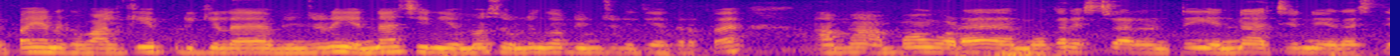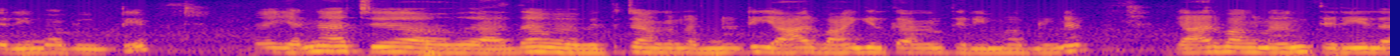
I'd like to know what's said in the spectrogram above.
எப்பா எனக்கு வாழ்க்கையே பிடிக்கல அப்படின்னு சொன்னால் என்னாச்சு நீ அம்மா சொல்லுங்கள் அப்படின்னு சொல்லி கேட்குறப்ப அம்மா அம்மாவோட மொதல் ரெஸ்டாரண்ட்டு என்னாச்சுன்னு ஏதாச்சும் தெரியுமா? அப்படின்ட்டு என்னாச்சு? அதுதான் விற்றுட்டாங்கல்ல அப்படின்ட்டு யார் வாங்கியிருக்காங்கன்னு தெரியுமா அப்படின்னு? யார் வாங்கினான்னு தெரியல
